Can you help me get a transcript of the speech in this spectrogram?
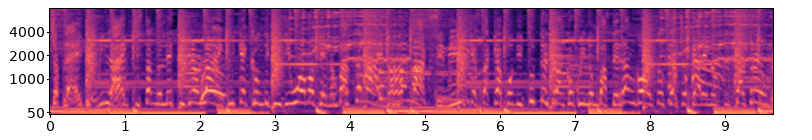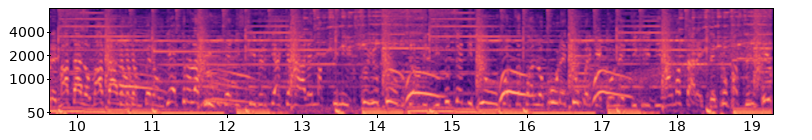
Schiaccia play, premi like, ci stanno le tigre online Clicca e condividi uomo che non basta mai Mamma Maximi che sta a capo di tutto il branco Qui non basta il rango alto, se a giocare non stessi altro è ombre Matalo, matalo, camperon dietro la crew Devi iscriverti al canale Maximix su YouTube Servizi di tutto e di più, forza fallo pure tu Perché con le tigre di Roma stare sempre un passo in più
